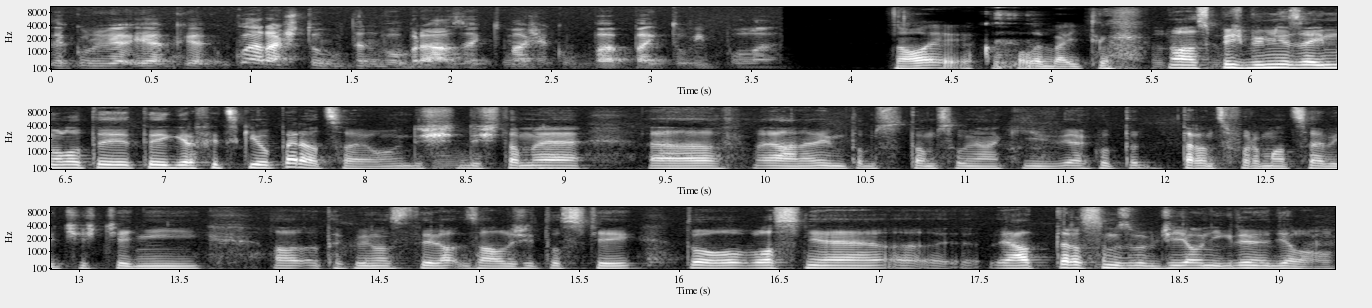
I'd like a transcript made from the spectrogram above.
jako, jak, jak ukládáš to, ten obrázek? Máš jako bajtový pole? No, jako pole bajtu. No a spíš by mě zajímalo ty, ty grafické operace, jo? Když, hmm. když tam je, uh, já nevím, tam, tam jsou nějaké jako t- transformace, vyčištění a takovéhle ty záležitosti. To vlastně, uh, já teda jsem z WebGL nikdy nedělal.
